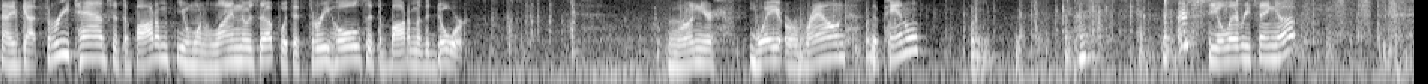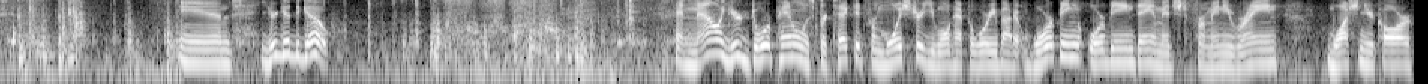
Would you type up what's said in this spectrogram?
Now you've got three tabs at the bottom. You want to line those up with the three holes at the bottom of the door. Run your way around the panel. Seal everything up. And you're good to go. And now your door panel is protected from moisture. You won't have to worry about it warping or being damaged from any rain, washing your car,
